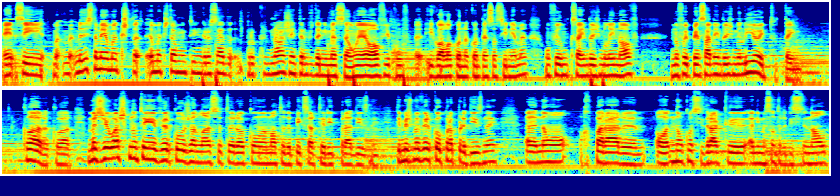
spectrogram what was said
É, sim, ma- ma- mas isso também é uma, questão, é uma questão muito engraçada, porque nós, em termos de animação, é óbvio que, um- igual a quando acontece ao cinema, um filme que sai em 2009 não foi pensado em 2008. Tem, Claro, claro. Mas eu acho que não tem a ver com o John Lasseter ou com a malta da Pixar ter ido para a Disney. Tem mesmo a ver com a própria Disney a não reparar eh, ou não considerar que a animação tradicional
